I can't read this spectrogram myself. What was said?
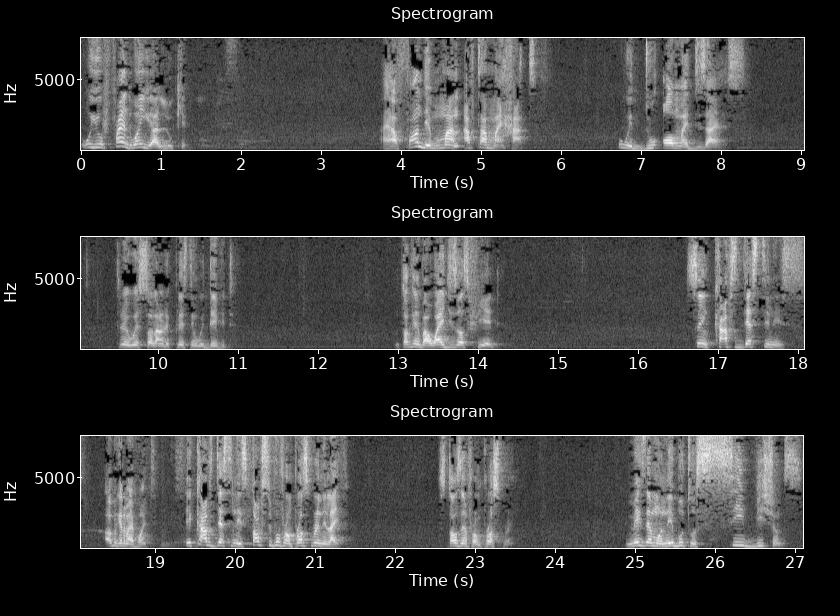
Well, you find when you are looking. I have found a man after my heart who will do all my desires. Threw away Saul and replaced him with David. I'm talking about why Jesus feared. Sin caps destinies. I hope you get my point. It caps destinies, stops people from prospering in life, stops them from prospering. It makes them unable to see visions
